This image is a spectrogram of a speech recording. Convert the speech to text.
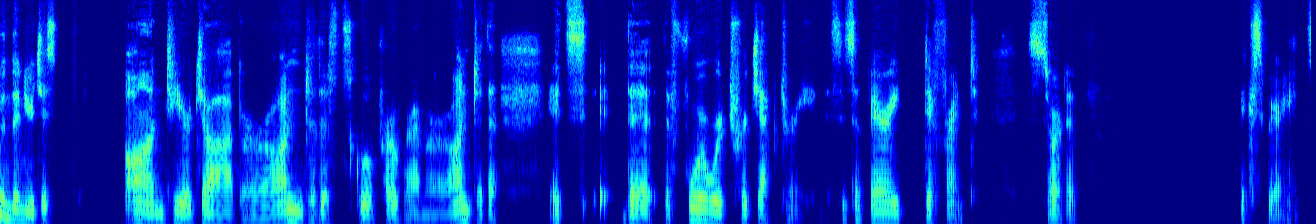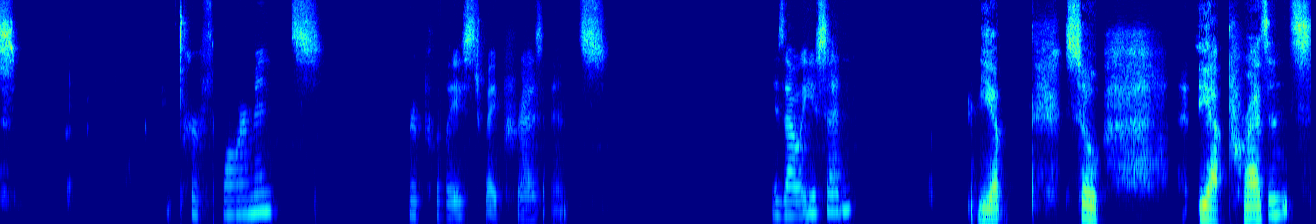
and then you're just on to your job or on to the school program or on to the it's the the forward trajectory this is a very different sort of experience. Performance replaced by presence. Is that what you said? Yep. So, yeah, presence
